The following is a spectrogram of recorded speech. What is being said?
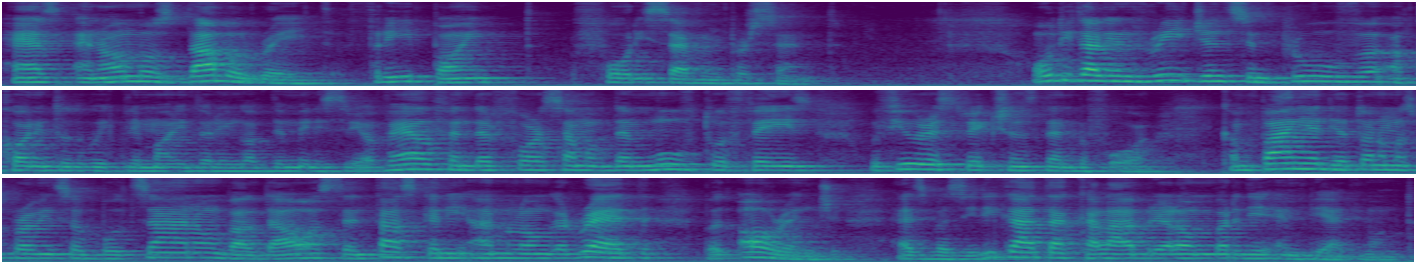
has an almost double rate, 3.47%. All Italian regions improve according to the weekly monitoring of the Ministry of Health, and therefore some of them move to a phase with fewer restrictions than before. Campania, the autonomous province of Bolzano, Val d'Aosta, and Tuscany are no longer red but orange, as Basilicata, Calabria, Lombardy, and Piedmont.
